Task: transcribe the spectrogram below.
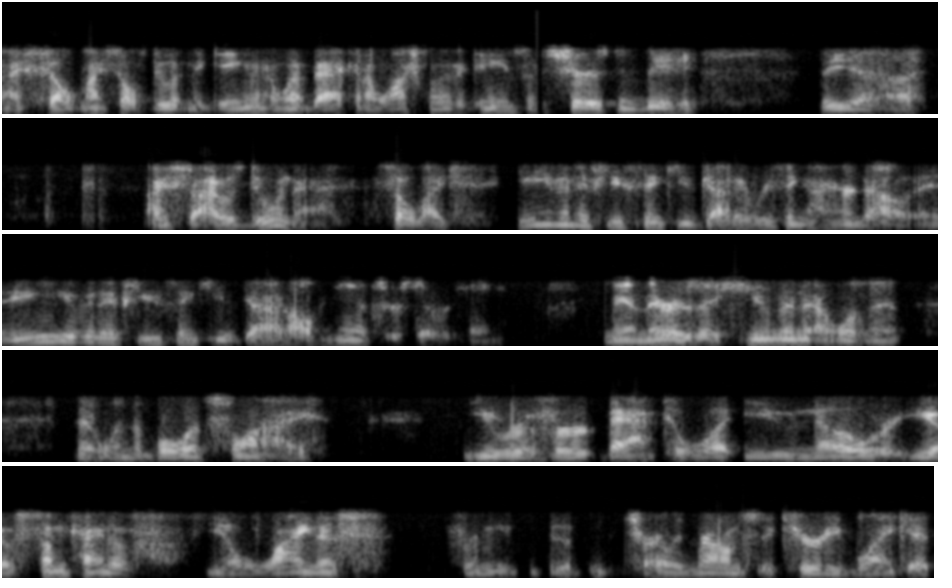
and I felt myself do it in the game. And I went back and I watched one of the games, and sure as can be, the uh, I I was doing that. So like even if you think you've got everything ironed out, and even if you think you've got all the answers to everything, man, there is a human element that when the bullets fly, you revert back to what you know, or you have some kind of you know Linus from the Charlie Brown security blanket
